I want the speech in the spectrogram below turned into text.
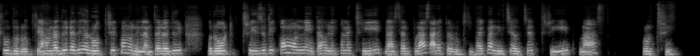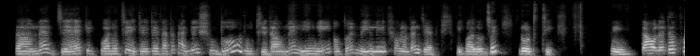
শুধু রোড থ্রি আমরা দুইটা দিকে রোড থ্রি কমন নিলাম। তাহলে দুই রোড থ্রি যদি কমন নেই, তাহলে এখানে থ্রি প্লাস এর প্লাস আরেকটা রোড থ্রি থাকবে। নিচে হচ্ছে থ্রি প্লাস রোড থ্রি তাহলে জেড ইকুয়াল হচ্ছে এটা এটা কাটা থাকবে শুধু রুট থ্রি তাহলে নির্ণয় অতএব নেই সমাধান জেড ইকুয়াল হচ্ছে রুট থ্রি হুম তাহলে দেখো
